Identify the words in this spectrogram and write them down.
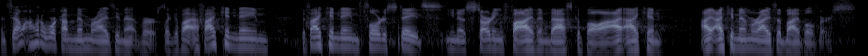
And say, I want to work on memorizing that verse. Like if I, if I can name if I can name Florida State's you know starting five in basketball, I, I can I, I can memorize a Bible verse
